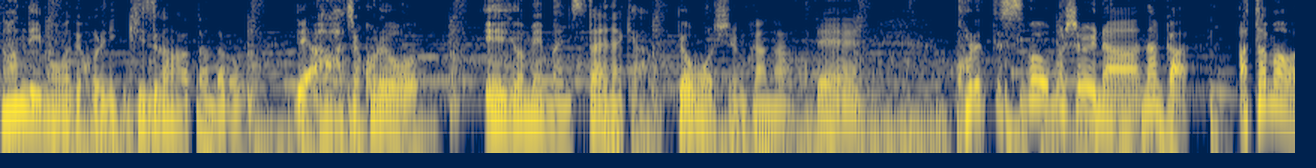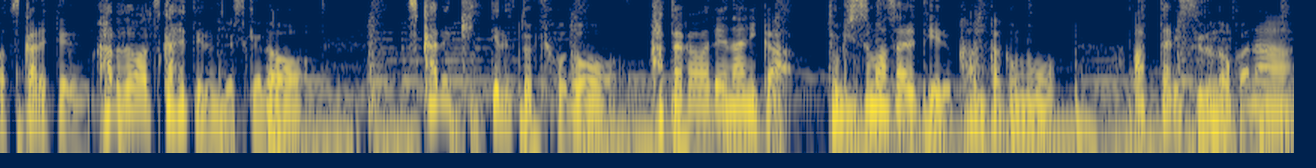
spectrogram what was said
なんで今までこれに気づかなかったんだろう。でああじゃあこれを営業メンバーに伝えなきゃって思う瞬間があってこれってすごい面白いな。なんか頭は疲れてる。体は疲れてるんですけど疲れ切ってる時ほど片側で何か研ぎ澄まされている感覚もあったりするのかな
